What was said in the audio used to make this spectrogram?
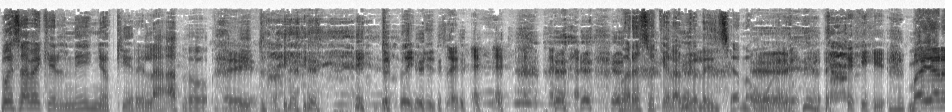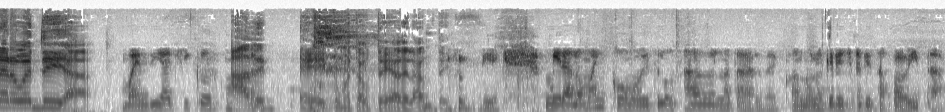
Pues sabe que el niño quiere helado. Y tú, y tú dices. Por eso es que la violencia no muere. Mañanero, buen día. Buen día, chicos. ¿Cómo Ade- están? Ey, ¿cómo está usted? Adelante. Bien. Mira, lo más incómodo es los sábados en la tarde, cuando uno quiere echar esa pavita.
